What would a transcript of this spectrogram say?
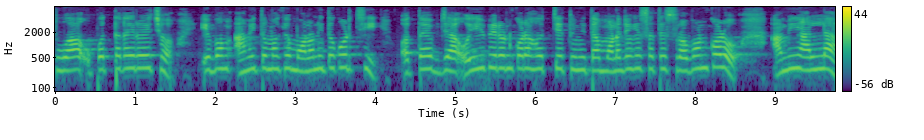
তুয়া উপত্যকায় রয়েছ এবং আমি তোমাকে মনোনীত করছি। অতএব যা ওই প্রেরণ করা হচ্ছে, তুমি তা মনোযোগের সাথে শ্রবণ করো। আমি আল্লাহ,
